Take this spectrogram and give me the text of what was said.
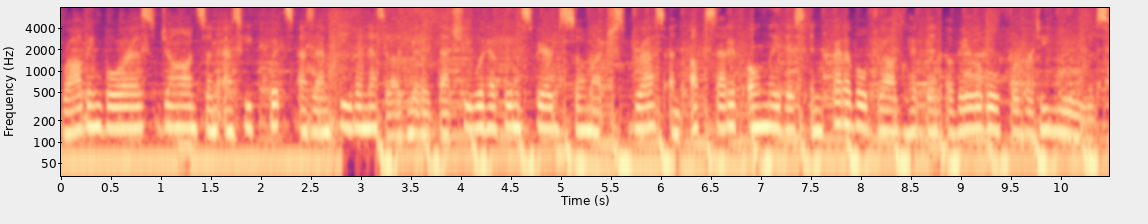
robbing Boris Johnson as he quits as MP Vanessa admitted that she would have been spared so much stress and upset if only this incredible drug had been available for her to use.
